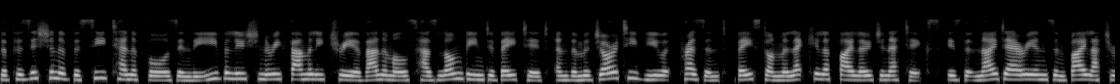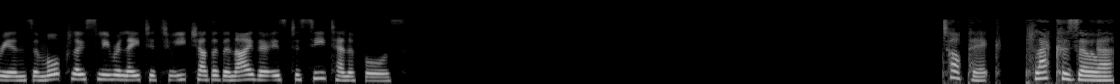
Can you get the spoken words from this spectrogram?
The position of the ctenophores in the evolutionary family tree of animals has long been debated, and the majority view at present, based on molecular phylogenetics, is that cnidarians and bilaterians are more closely related to each other than either is to ctenophores. Topic: Placozoa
